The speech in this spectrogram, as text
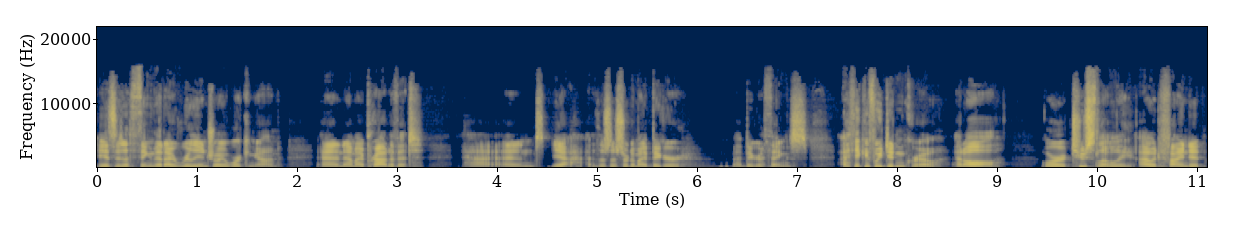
is it a thing that I really enjoy working on? And am I proud of it? Uh, and yeah, those are sort of my bigger my bigger things. I think if we didn't grow at all or too slowly, I would find it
